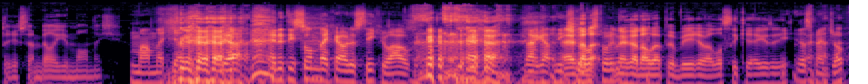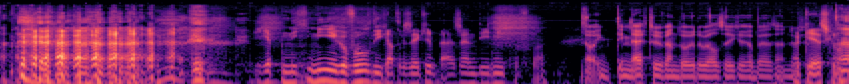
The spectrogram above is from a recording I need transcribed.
De rest van België maandag. Maandag, ja. ja. En het is zondag Gouden Stig, wauw. Daar gaat niks gelost gaat, worden. hij gaat al proberen wel los te krijgen, zeker. Dat is mijn job. Je hebt niet, niet een gevoel, die gaat er zeker bij zijn, die niet. of, Ja, ik denk dat Arthur van Doorde er wel zeker bij zijn. Dus. Oké, is genoeg.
